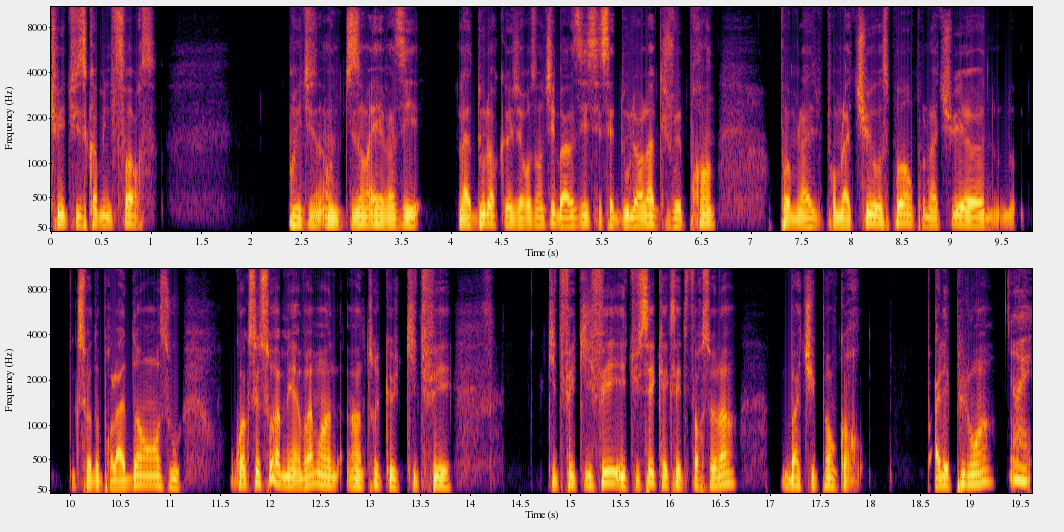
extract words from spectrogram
tu l'utilises comme une force, en, en disant, eh, vas-y, la douleur que j'ai ressentie, bah vas-y, c'est cette douleur-là que je vais prendre pour me la, pour me la tuer au sport, pour me la tuer, euh, que ce soit pour la danse ou, ou quoi que ce soit, mais vraiment un, un truc qui te fait, qui te fait kiffer et tu sais qu'avec cette force-là, bah tu peux encore aller plus loin. Ouais.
